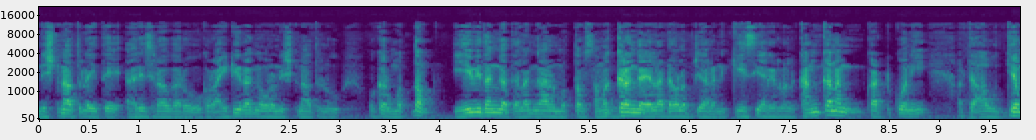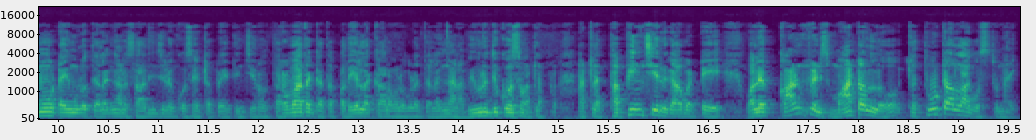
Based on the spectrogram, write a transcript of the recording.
నిష్ణాతులైతే హరీష్ రావు గారు ఒకరు ఐటీ రంగంలో నిష్ణాతులు ఒకరు మొత్తం ఏ విధంగా తెలంగాణ మొత్తం సమగ్రంగా ఎలా డెవలప్ చేయాలని కేసీఆర్ గారు వాళ్ళు కంకణం కట్టుకొని అంటే ఆ ఉద్యమం టైంలో తెలంగాణ సాధించడం కోసం ఎట్లా ప్రయత్నించారో తర్వాత గత పదేళ్ళ కాలంలో కూడా తెలంగాణ అభివృద్ధి కోసం అట్లా అట్లా తప్పించారు కాబట్టి వాళ్ళ యొక్క కాన్ఫిడెన్స్ మాటల్లో ఇట్లా తూటాల్లాగా వస్తున్నాయి.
